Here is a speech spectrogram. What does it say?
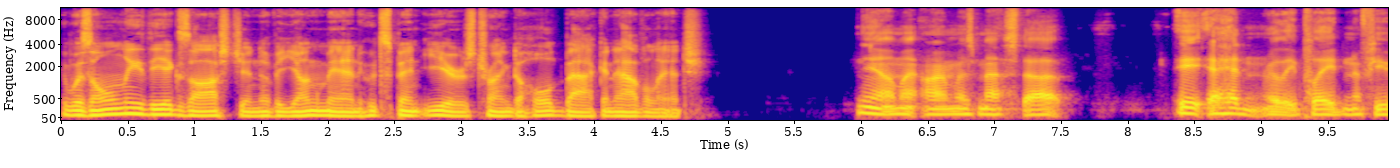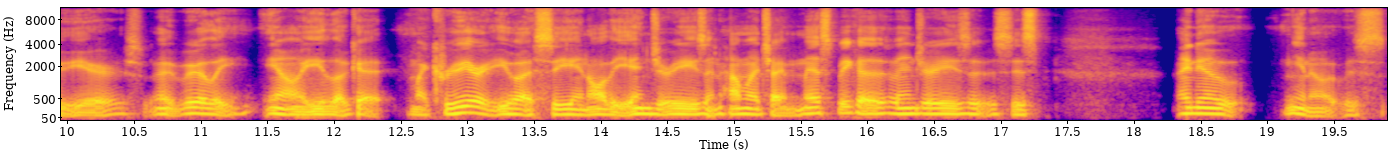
it was only the exhaustion of a young man who'd spent years trying to hold back an avalanche. You know, my arm was messed up it, I hadn't really played in a few years. It really, you know, you look at my career at USC and all the injuries and how much I missed because of injuries. It was just, I knew, you know, it was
